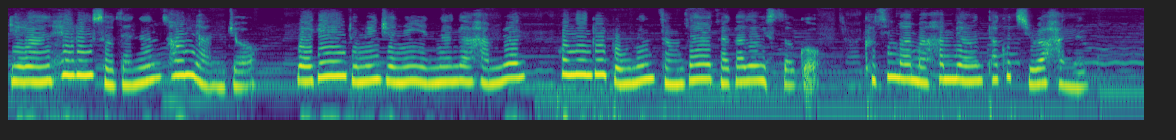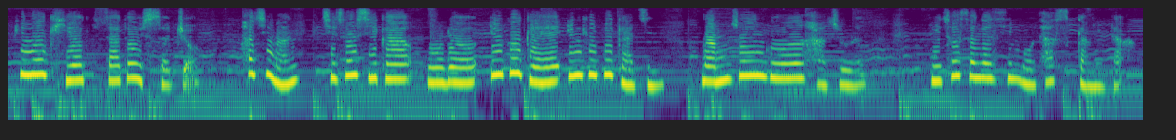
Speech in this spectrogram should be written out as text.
이런힐링소재는처음이아니죠외계인도민준이있는가하면혼인을보는장자여자가도있었고거짓말만하면다고지루하는피노키오 기자도있었죠하지만지성씨가무려일곱개의인격을가진남주인공은하주는미처생각지못했을겁니다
